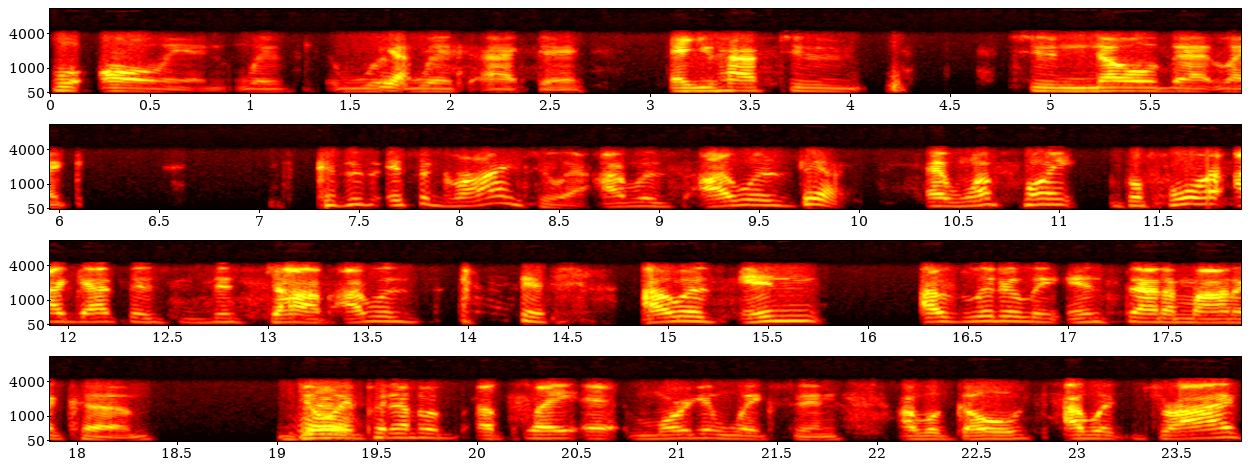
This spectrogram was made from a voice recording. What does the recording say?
full all in with with, Yeah. with acting and you have to to know that like because it's, it's a grind to it i was i was Yeah. at one point before I got this this job, I was I was in I was literally in Santa Monica doing putting up a, a play at Morgan Wixson. I would go I would drive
